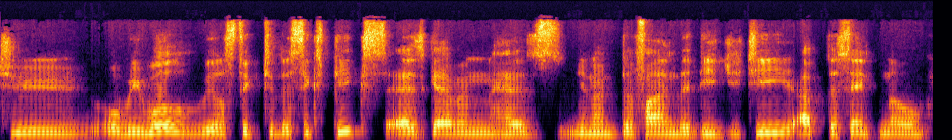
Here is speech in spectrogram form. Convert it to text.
to, or we will, we'll stick to the six peaks as Gavin has, you know, defined the DGT up the Sentinel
